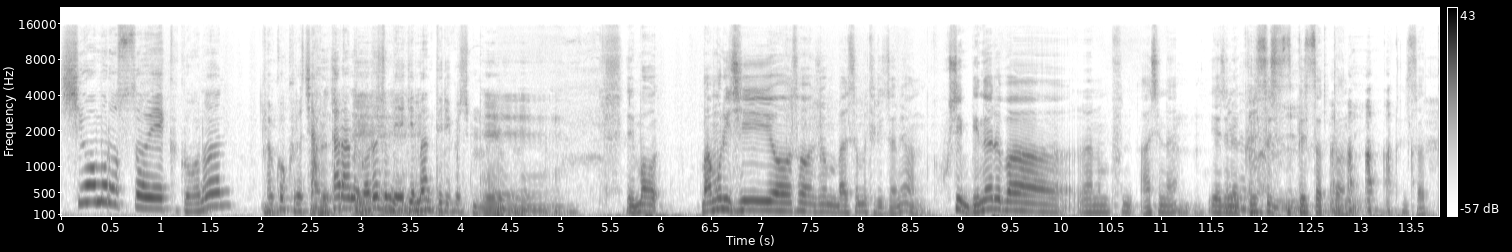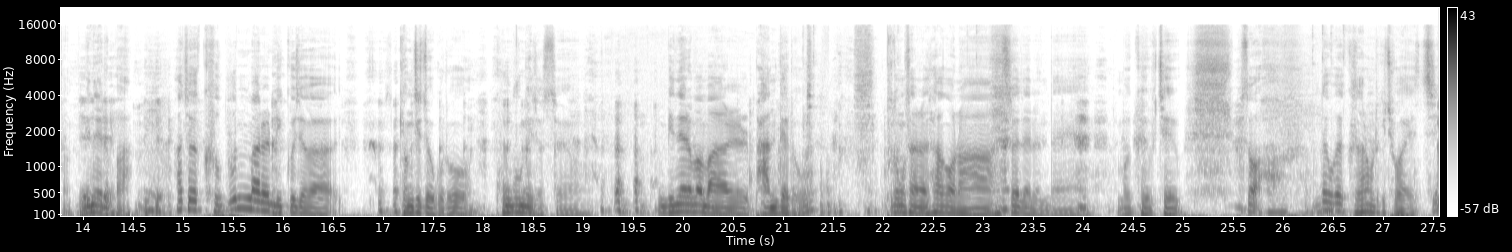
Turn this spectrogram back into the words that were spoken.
시험으로서의 그거는 결코 그렇지. 않다라는 예, 거를 좀 예, 얘기만 예. 드리고 싶어요. 예, 예, 예. 예, 뭐 마무리 지어서 좀 말씀을 드리자면 혹시 미네르바라는 분 아시나요? 예전에 글, 쓰, 글 썼던 글 썼던 미네르바. 아 제가 그분 말을 믿고 제가 경제적으로 궁금해졌어요. 미네르바 말 반대로 부동산을 사거나 했어야 되는데 뭐 그 제 그래서 아, 내가 왜그 사람을 이렇게 좋아했지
